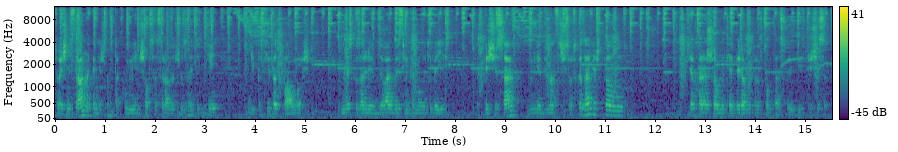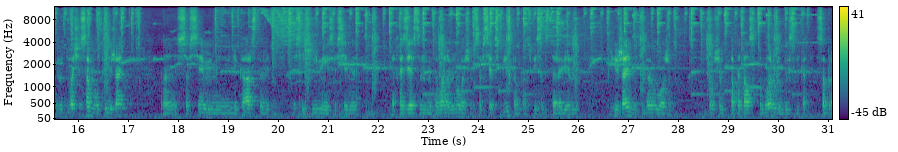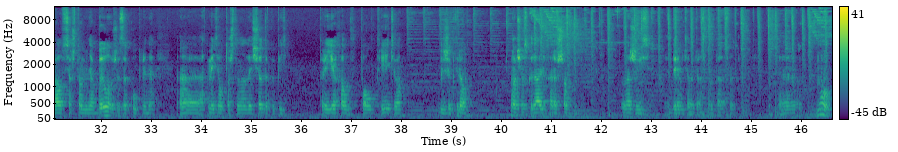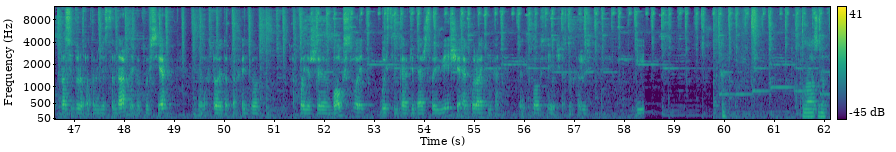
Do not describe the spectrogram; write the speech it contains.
Очень странно, конечно, он так уменьшился сразу же за один день. Гепатит отпал, в общем. Мне сказали, давай быстренько, мол, у тебя есть 3 часа. Мне 12 часов сказали, что все хорошо, мы тебя берем на трансплантацию. И в 3 часа, в 2 часа, мол, приезжай э, со всеми лекарствами, со всей химией, со всеми хозяйственными товарами, ну, в общем, со всем списком, там список здоровенный. Приезжай, мы тебя уложим. В общем, покатался по городу быстренько, собрал все, что у меня было уже закуплено, э, отметил то, что надо еще докупить. Приехал в пол третьего, ближе к трем. В общем, сказали, хорошо, ложись, берем тебя на трансплантацию. Э, ну, процедура потом идет стандартная, как у всех, э, кто это проходил. Проходишь в бокс свой, быстренько кидаешь свои вещи, аккуратненько. Это бокс, где я сейчас нахожусь. И... Плазма.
